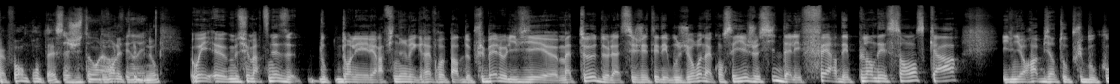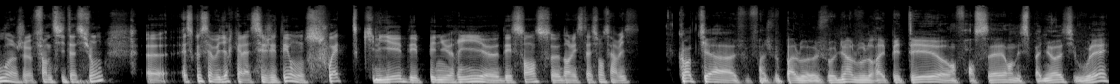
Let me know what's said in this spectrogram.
Chaque fois on conteste justement devant les tribunaux. Oui, euh, Monsieur Martinez, donc dans les, les raffineries, les grèves repartent de plus belle. Olivier euh, Matteux de la CGT des Bouches-du-Rhône a conseillé, je cite, d'aller faire des pleins d'essence car il n'y aura bientôt plus beaucoup. hein, je- fin de citation. Euh, Est-ce que ça veut dire qu'à la CGT, on souhaite qu'il y ait des pénuries euh, d'essence dans les stations-service? Quand il y a, enfin je veux pas le, je veux bien vous le répéter en français, en espagnol si vous voulez.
